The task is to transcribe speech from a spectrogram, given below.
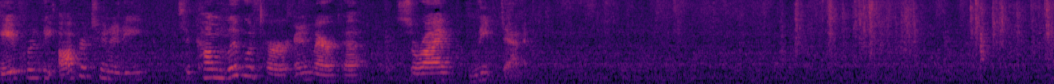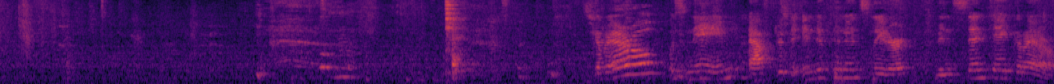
gave her the opportunity to come live with her in America, Sarai leaped at it. Guerrero was named after the independence leader Vicente Guerrero.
